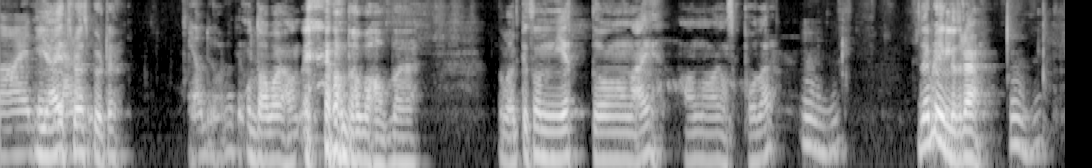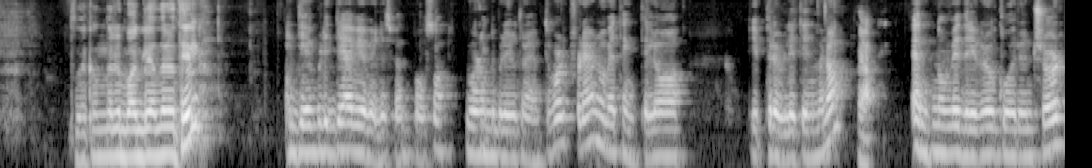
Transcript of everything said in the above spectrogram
Nei. det- Jeg tror jeg spurte. Ja, du har nok gjort Og da var han, og da var han eh, Det var ikke sånn gjett og nei. Han var ganske på der. det. -hmm. Det blir hyggelig, tror jeg. Mhm. Så det kan dere bare glede dere til. Det, blir, det er vi veldig spent på også. Hvordan det blir å dra hjem til folk. For det er noe vi har tenkt til å prøve litt innimellom. Ja. Enten om vi driver og går rundt sjøl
